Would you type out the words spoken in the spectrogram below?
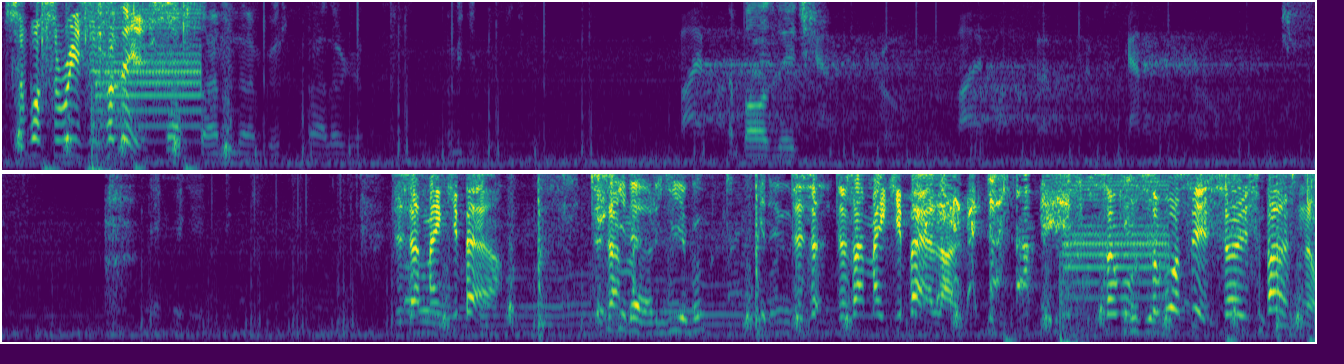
So what's the reason for this? Oh, Last time, and then I'm good. Alright, there we go. Let me get. The balls itch. Does that make you better? Does that, Get out of here, bro. Get out. does that, does that make you better, though? so, so what's this? So it's personal?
